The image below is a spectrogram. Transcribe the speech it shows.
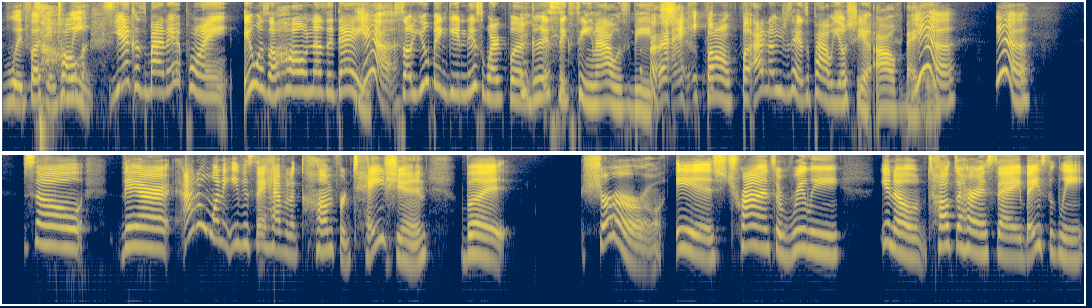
with fucking Told- tweets. Yeah, because by that point, it was a whole nother day. Yeah. So you've been getting this work for a mm. good 16 hours, bitch. Right. Phone, I know you just had to power your shit off, baby. Yeah. Yeah. So they're I don't want to even say having a confrontation, but Sheryl is trying to really, you know, talk to her and say basically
